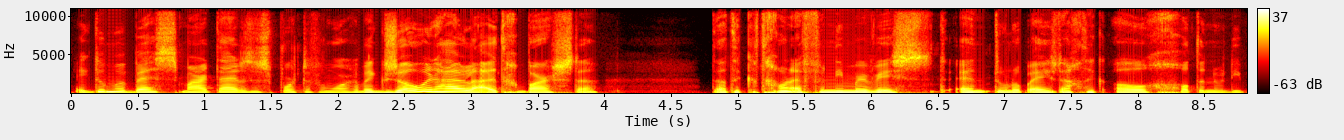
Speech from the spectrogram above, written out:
ik doe mijn best. Maar tijdens het sporten vanmorgen ben ik zo in huilen uitgebarsten. Dat ik het gewoon even niet meer wist. En toen opeens dacht ik, oh god, en die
